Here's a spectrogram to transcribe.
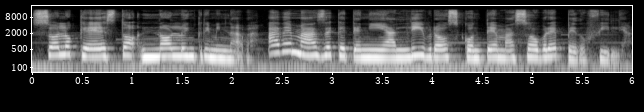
solo que esto no lo incriminaba, además de que tenían libros con temas sobre pedofilia.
